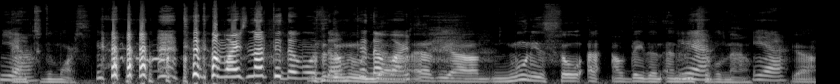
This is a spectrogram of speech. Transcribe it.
Yeah. and to the mars to the Mars, not to the moon, to though. to the yeah. Mars. Uh, yeah moon is so uh, outdated and Yeah. reachable now Yeah. yeah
